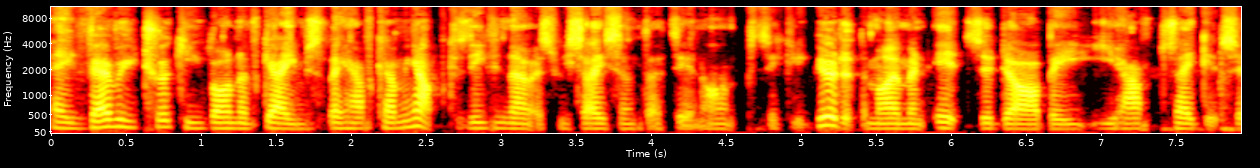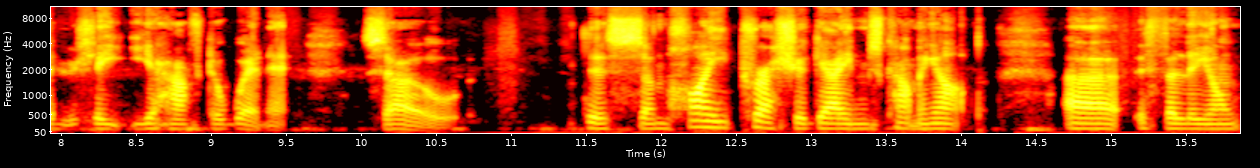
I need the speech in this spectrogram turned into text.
a very tricky run of games they have coming up. Because even though, as we say, Saint Etienne aren't particularly good at the moment, it's a derby. You have to take it seriously. You have to win it. So there's some high pressure games coming up uh, for Lyon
